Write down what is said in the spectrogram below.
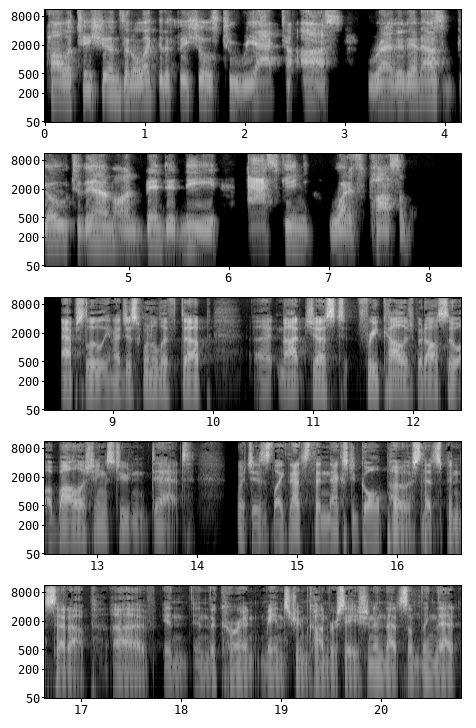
politicians and elected officials to react to us rather than us go to them on bended knee asking what is possible. Absolutely. And I just want to lift up uh, not just free college, but also abolishing student debt, which is like that's the next goalpost that's been set up uh, in in the current mainstream conversation, and that's something that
